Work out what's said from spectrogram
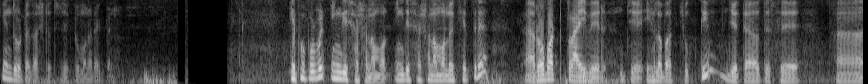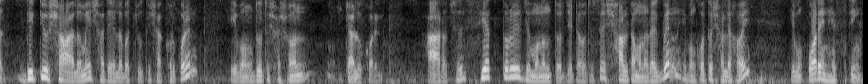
কেন্দ্রটা জাস্ট হচ্ছে একটু মনে রাখবেন। এরপর পড়বেন ইংরেজ শাসনামল। ইংরেজ শাসনামলের ক্ষেত্রে রবার্ট ক্লাইভের যে এহলাবাদ চুক্তি, যেটা হতেছে দ্বিতীয় শাহ আলমের সাথে এহলাবাদ চুক্তি স্বাক্ষর করেন এবং দ্বৈত শাসন চালু করেন। আর হচ্ছে ছিয়াত্তরের যে মনন্তর, যেটা হচ্ছে সালটা মনে রাখবেন এবং কত সালে হয়? এবং ওয়ারেন হেস্টিংস,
